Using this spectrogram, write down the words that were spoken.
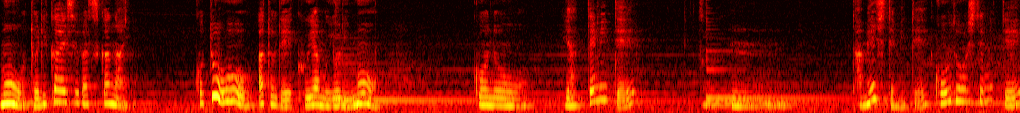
もう取り返しがつかない。ことを後で悔やむよりもこのやってみてうん試してみて行動してみて。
